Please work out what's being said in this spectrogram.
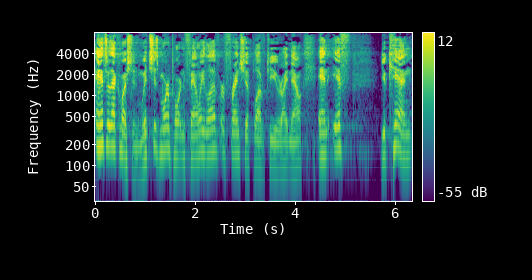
answer that question. Which is more important, family love or friendship love to you right now? And if you can,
